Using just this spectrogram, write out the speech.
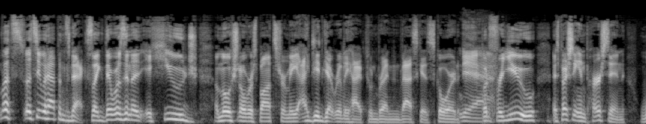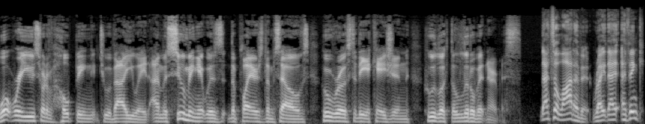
let's let's see what happens next. Like there wasn't a, a, huge emotional response for me. I did get really hyped when Brandon Vazquez scored. Yeah. But for you, especially in person, what were you sort of hoping to evaluate? I'm assuming it was the players themselves who rose to the occasion, who looked a little bit nervous. That's a lot of it, right? I, I think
